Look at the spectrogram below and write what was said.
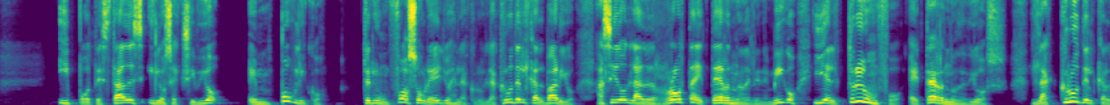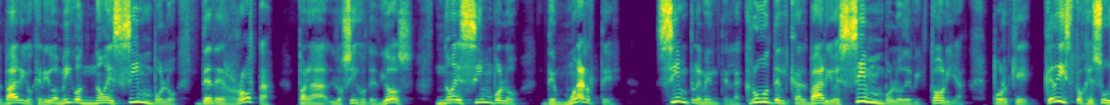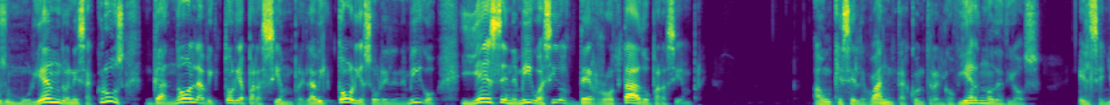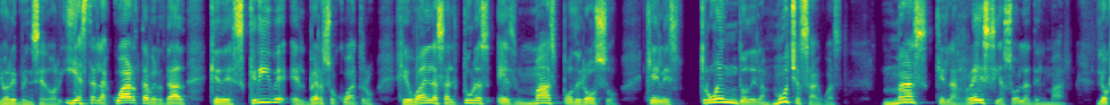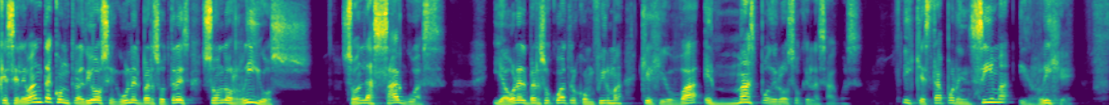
y potestades y los exhibió en público triunfó sobre ellos en la cruz. La cruz del Calvario ha sido la derrota eterna del enemigo y el triunfo eterno de Dios. La cruz del Calvario, querido amigo, no es símbolo de derrota para los hijos de Dios, no es símbolo de muerte, Simplemente la cruz del Calvario es símbolo de victoria, porque Cristo Jesús muriendo en esa cruz ganó la victoria para siempre, la victoria sobre el enemigo, y ese enemigo ha sido derrotado para siempre. Aunque se levanta contra el gobierno de Dios, el Señor es vencedor. Y esta es la cuarta verdad que describe el verso 4. Jehová en las alturas es más poderoso que el estruendo de las muchas aguas, más que las recias olas del mar. Lo que se levanta contra Dios, según el verso 3, son los ríos, son las aguas. Y ahora el verso 4 confirma que Jehová es más poderoso que las aguas y que está por encima y rige.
